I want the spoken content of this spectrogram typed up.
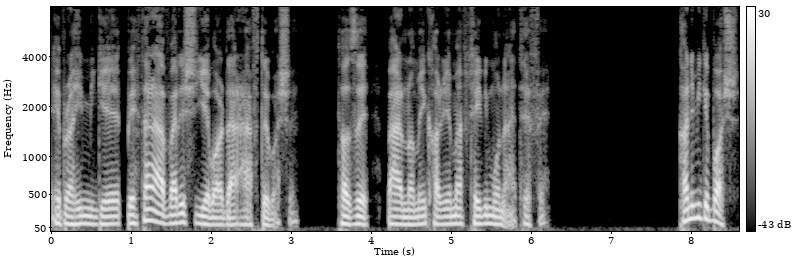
ابراهیم میگه بهتر اولش یه بار در هفته باشه. تازه برنامه کاری من خیلی منعطفه. کانی میگه باش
